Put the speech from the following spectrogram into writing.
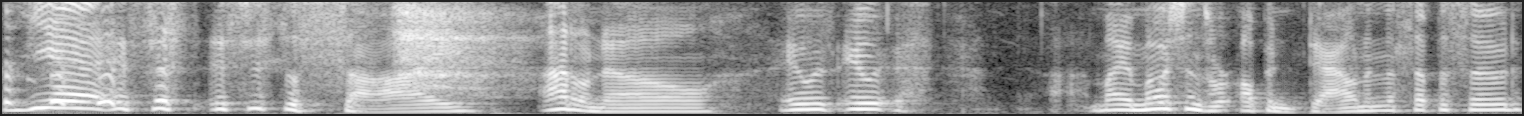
yeah, it's just it's just a sigh. I don't know. It was it. Was, my emotions were up and down in this episode.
